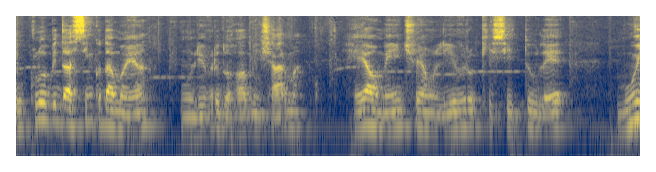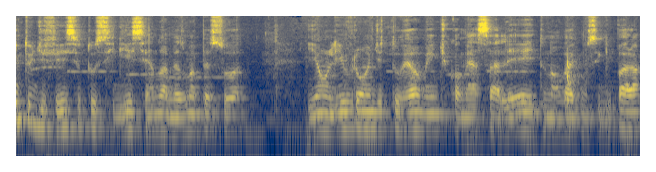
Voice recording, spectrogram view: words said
O Clube das 5 da Manhã, um livro do Robin Sharma, realmente é um livro que se tu lê, muito difícil tu seguir sendo a mesma pessoa. E é um livro onde tu realmente começa a ler e tu não vai conseguir parar.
